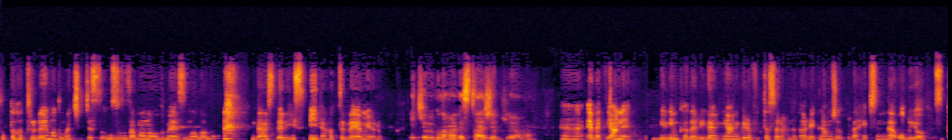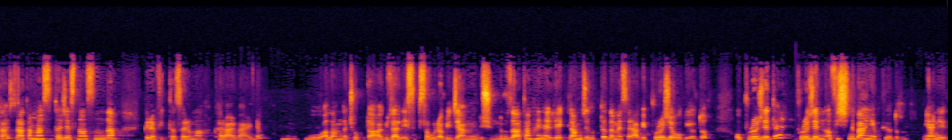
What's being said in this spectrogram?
Çok da hatırlayamadım açıkçası. Uzun zaman oldu mezun olalı. Dersleri ismiyle hatırlayamıyorum. Peki uygulama ve staj yapılıyor mu? Ee, evet yani bildiğim kadarıyla yani grafik tasarımda da reklamcılıkta da hepsinde oluyor staj. Zaten ben staj esnasında grafik tasarıma karar verdim. Bu alanda çok daha güzel esip savurabileceğimi düşündüm. Zaten hani reklamcılıkta da mesela bir proje oluyordu. O projede projenin afişini ben yapıyordum. Yani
